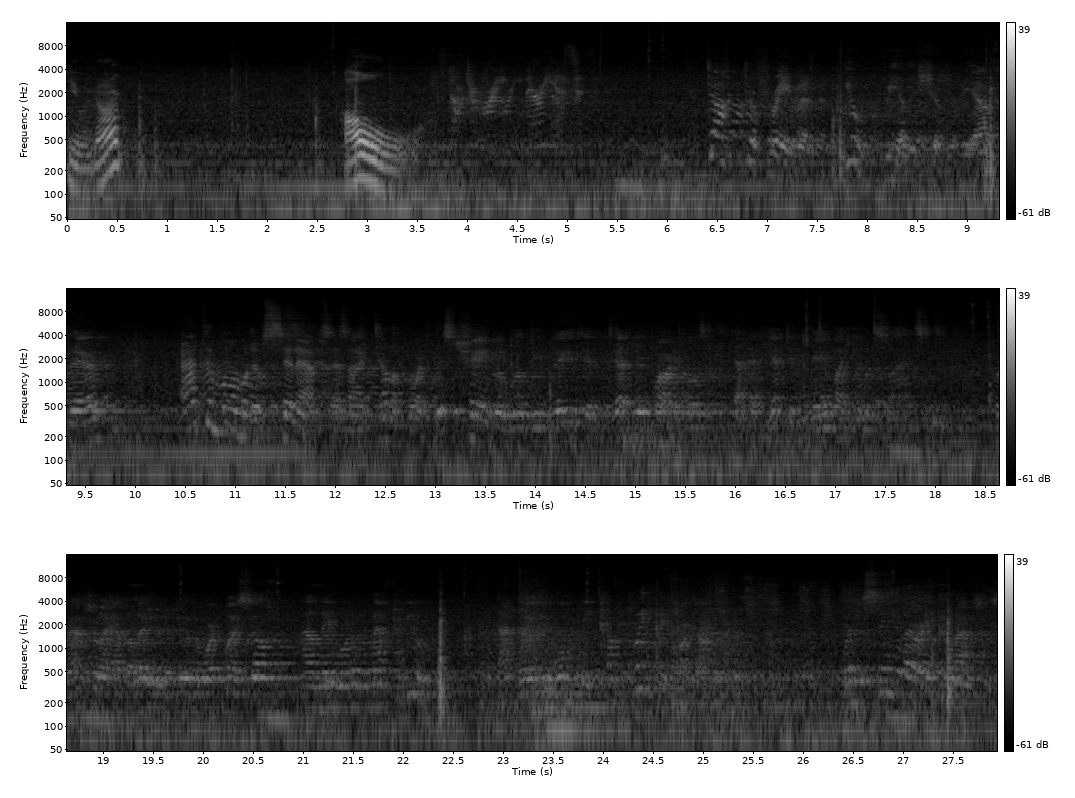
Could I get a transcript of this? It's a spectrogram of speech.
Here we go. Oh. Dr. Freeman, you really shouldn't be out there. At the moment of synapse, as I teleport, this chamber will be bathed in deadly particles that have yet to be named by human science. Perhaps when I have the leisure to do the work myself, I'll name one of them after you. That way you won't be completely forgotten. When the singularity collapses,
